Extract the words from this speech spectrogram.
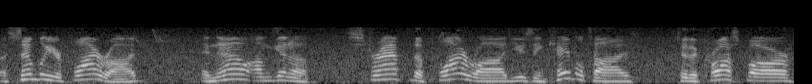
assemble your fly rod, and now I'm going to strap the fly rod using cable ties to the crossbar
